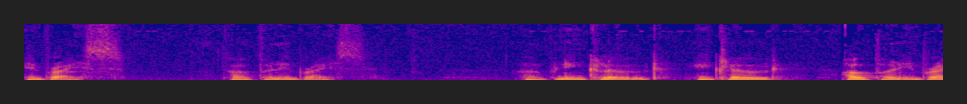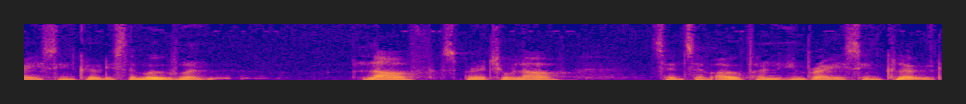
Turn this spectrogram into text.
embrace, open embrace, open include, include, open embrace, include. It's the movement, love, spiritual love, sense of open embrace, include.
